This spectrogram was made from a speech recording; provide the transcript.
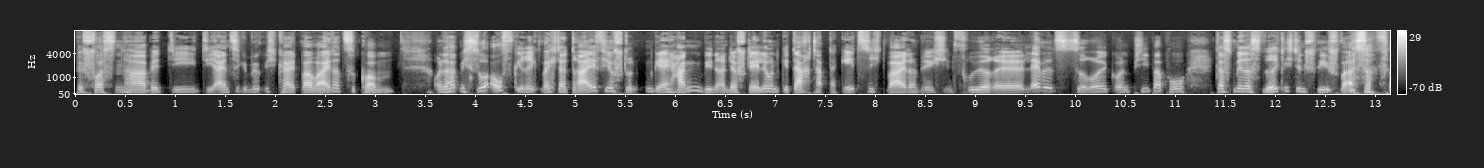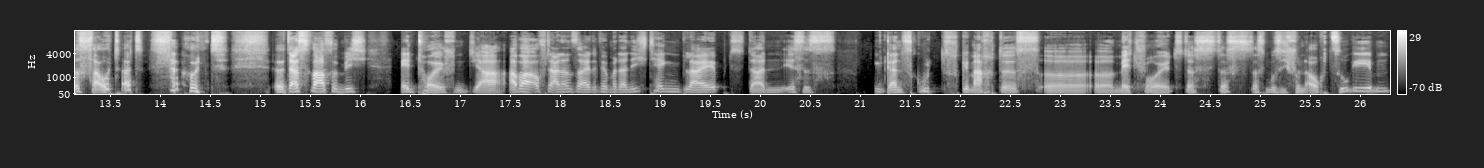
beschossen habe. Die, die einzige Möglichkeit war, weiterzukommen. Und das hat mich so aufgeregt, weil ich da drei, vier Stunden gehangen bin an der Stelle und gedacht habe, da geht's nicht weiter, dann bin ich in frühere Levels zurück und pipapo, dass mir das wirklich den Spielspaß versaut hat. Und äh, das war für mich enttäuschend, ja. Aber auf der anderen Seite, wenn man da nicht hängen bleibt, dann ist es ein ganz gut gemachtes äh, äh, Metroid. Das, das, das muss ich schon auch zugeben.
